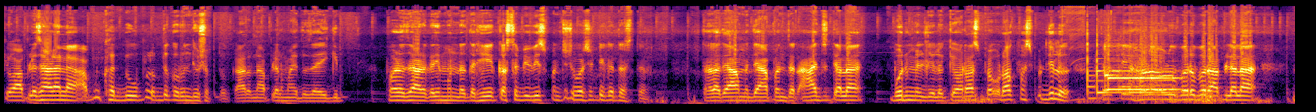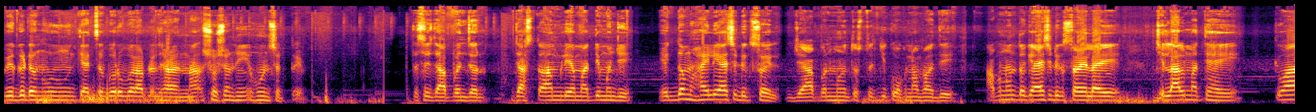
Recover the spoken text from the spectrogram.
किंवा आपल्या झाडाला आपण खत बी उपलब्ध करून देऊ शकतो. कारण आपल्याला माहीतच आहे की फळझाड कधी म्हणलं तर हे कसं बी वीस पंचवीस वर्ष टिकत असतं. त्याला त्यामध्ये आपण जर आज त्याला बोरमेल दिलं किंवा रॉस रॉक फॉस्फेट दिलं तर ते हळूहळू बरोबर आपल्याला विघटन होऊन त्याचं बरोबर आपल्या झाडांना शोषणही होऊन शकते तसेच आपण जर जास्त आम्लीय माती म्हणजे एकदम हायली ॲसिडिक सॉईल जे आपण म्हणत असतो की कोकणामध्ये आपण म्हणतो की ॲसिडिक सॉईल आहे जी लाल माती आहे किंवा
